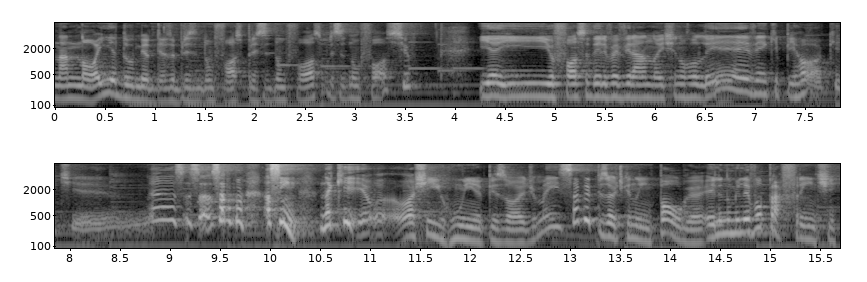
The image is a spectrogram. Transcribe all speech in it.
na noia do meu Deus, eu preciso de um fóssil, preciso de um fóssil, preciso de um fóssil. E aí o fóssil dele vai virar a noite no rolê, vem a equipe Rocket. É, sabe como? Assim, não é que eu, eu, achei ruim o episódio, mas sabe o episódio que não empolga? Ele não me levou pra frente.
